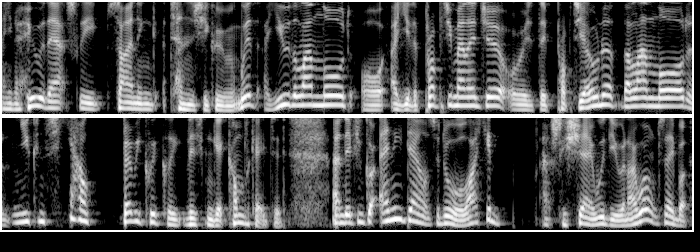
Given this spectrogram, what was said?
You know, who are they actually signing a tenancy agreement with? Are you the landlord or are you the property manager or is the property owner the landlord? And you can see how very quickly this can get complicated. And if you've got any doubts at all, I could actually share with you, and I won't say, but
